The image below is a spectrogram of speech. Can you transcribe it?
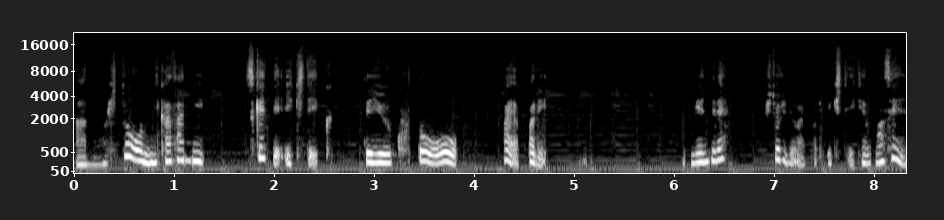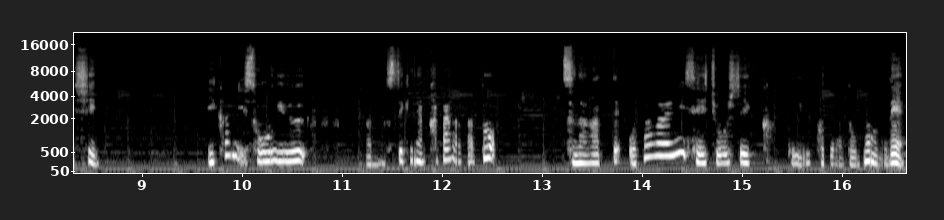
あの、人を味方につけて生きていくっていうことを、まあ、やっぱり、人間でね、一人ではやっぱり生きていけませんし、いかにそういうあの素敵な方々と繋がってお互いに成長していくかっていうことだと思うので、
